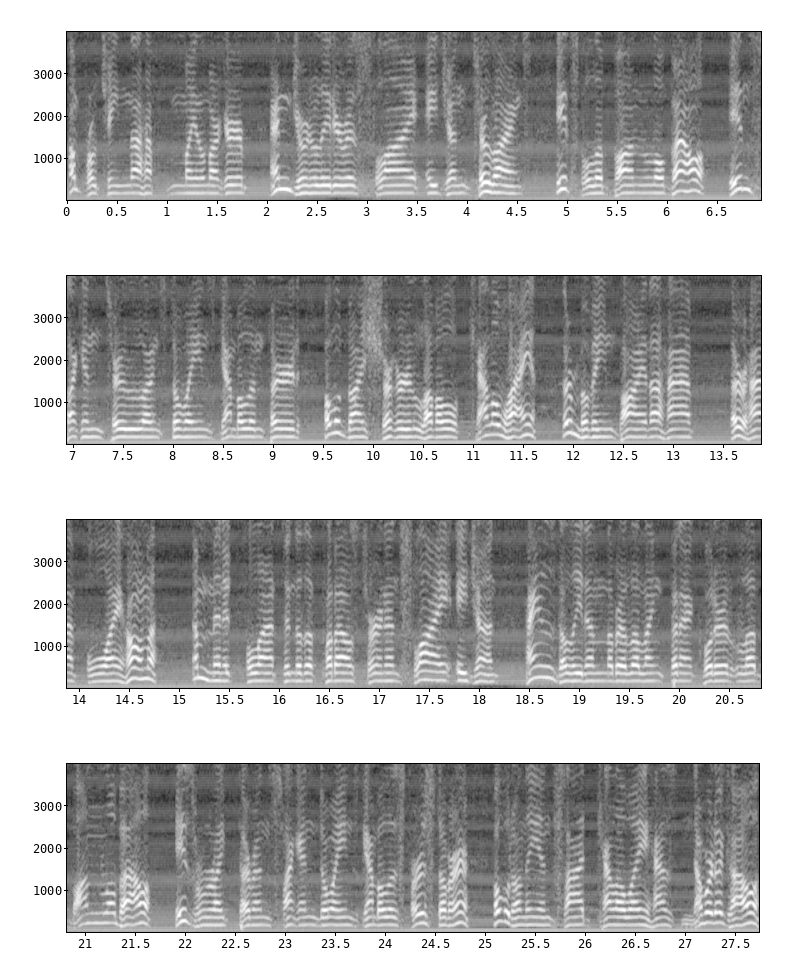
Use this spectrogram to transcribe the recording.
approaching the half mile marker. And your leader is Sly Agent two lengths. It's Le Bon Lobel in second, two lengths to Wayne's Gamble in third, followed by Sugar Level Callaway. They're moving by the half. They're halfway home. A minute flat into the clubhouse turn and Sly Agent has the lead in the Brilla length and a quarter. Le Bon Lobel is right there in second. Dwayne's Gamble is first over. Followed on the inside, Callaway has nowhere to go.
